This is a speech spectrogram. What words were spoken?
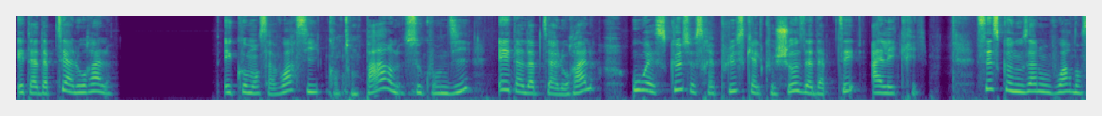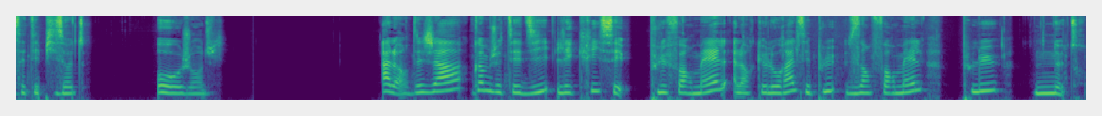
est adapté à l'oral? Et comment savoir si, quand on parle, ce qu'on dit est adapté à l'oral ou est-ce que ce serait plus quelque chose d'adapté à l'écrit C'est ce que nous allons voir dans cet épisode aujourd'hui. Alors déjà, comme je t'ai dit, l'écrit c'est plus formel alors que l'oral c'est plus informel, plus neutre.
